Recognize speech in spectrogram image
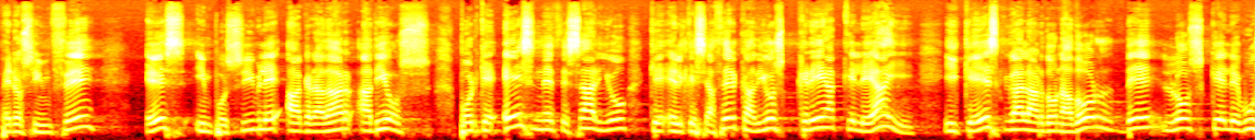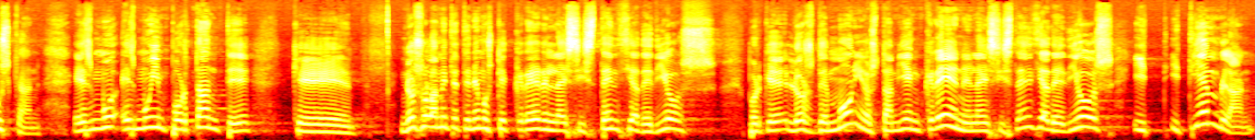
Pero sin fe es imposible agradar a Dios, porque es necesario que el que se acerca a Dios crea que le hay y que es galardonador de los que le buscan. Es muy, es muy importante que no solamente tenemos que creer en la existencia de Dios, porque los demonios también creen en la existencia de Dios y, y tiemblan.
